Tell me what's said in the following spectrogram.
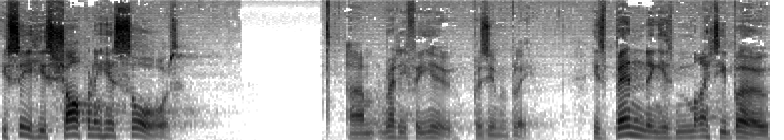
you see he's sharpening his sword, um, ready for you, presumably. He's bending his mighty bow,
